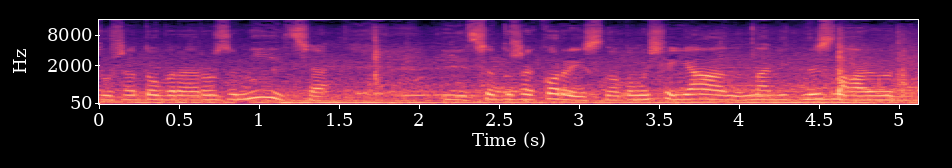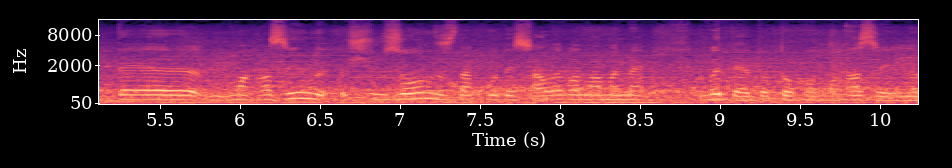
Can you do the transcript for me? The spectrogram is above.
дуже добре розуміється. І це дуже корисно, тому що я навіть не знаю, де магазин Шузон знаходиться, але вона мене веде до того магазину.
